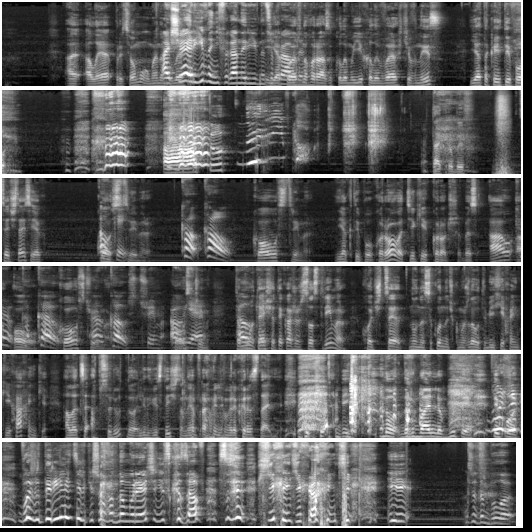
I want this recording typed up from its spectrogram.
а, але при цьому у мене А були... ще рівне, ніфіга не рівне, це я правда. кожного разу, коли ми їхали вверх чи вниз, я такий, типу. А тут не рівно. Так робив. Це читається як ко-стрімер. Кау, Ко-стрімер. Як, типу, корова, тільки коротше, без ау, а оу. Oh, Ко-стрімер. yeah. Тому те, що ти кажеш со-стрімер, хоч це, ну, на секундочку, можливо, тобі хіханьки і хаханьки, але це абсолютно лінгвістично неправильне використання. Якщо тобі ну, нормально бути, типу, Боже, ти рілі тільки що в одному реченні сказав хіхенькі-хахенькі. І що там було?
